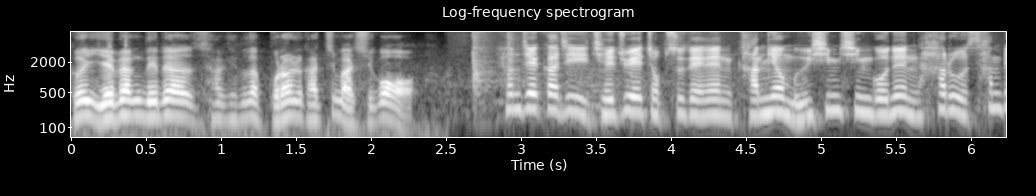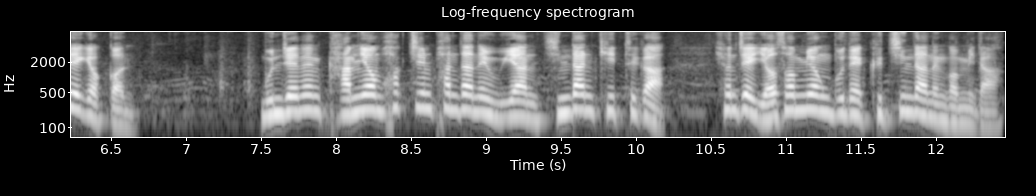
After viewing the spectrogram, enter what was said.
그 예방되리라 생각해보다 불안을 갖지 마시고 현재까지 제주에 접수되는 감염 의심 신고는 하루 300여 건. 문제는 감염 확진 판단을 위한 진단 키트가 현재 6명분에 그친다는 겁니다.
